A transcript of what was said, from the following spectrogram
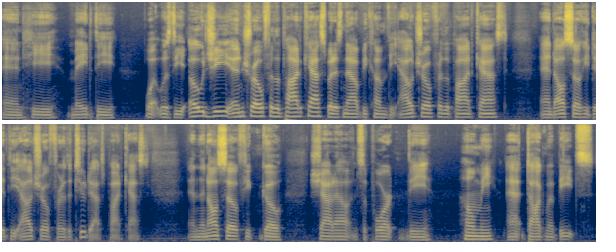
And he made the what was the OG intro for the podcast, but has now become the outro for the podcast. And also, he did the outro for the Two Dabs podcast. And then also, if you go shout out and support the homie at Dogma Beats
